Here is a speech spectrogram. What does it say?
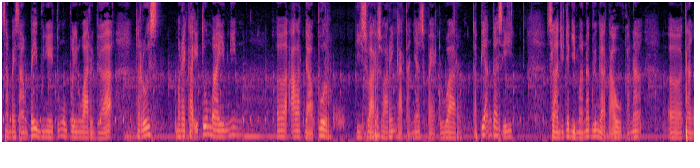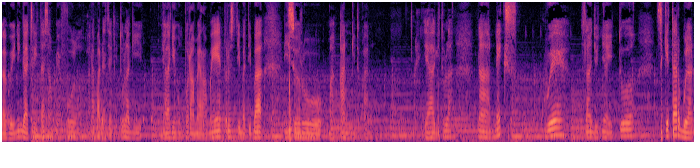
Sampai-sampai ibunya itu ngumpulin warga, terus mereka itu mainin uh, alat dapur di suara-suaring katanya supaya keluar. Tapi entah sih selanjutnya gimana gue nggak tahu karena uh, tetangga gue ini nggak cerita sampai full. Karena pada saat itu lagi ya lagi ngumpul rame-rame terus tiba-tiba disuruh makan gitu kan. Ya gitulah. Nah next gue selanjutnya itu sekitar bulan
